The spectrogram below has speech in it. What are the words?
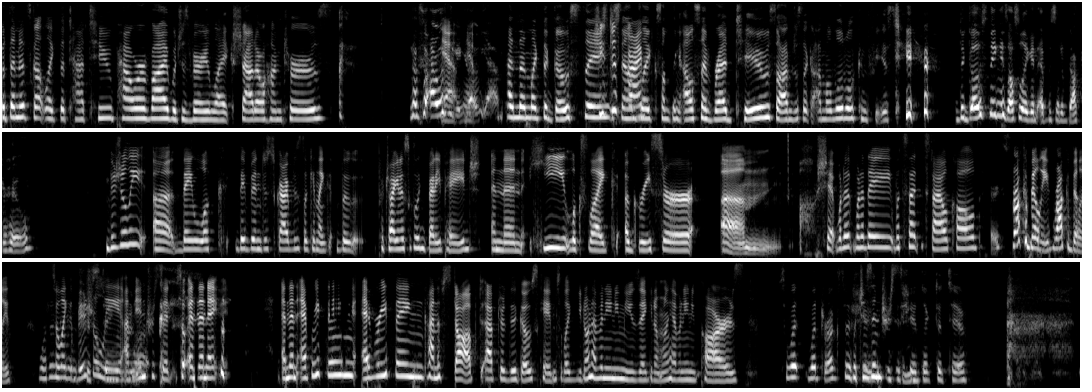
but then it's got like the tattoo power vibe, which is very like shadow hunters. That's what I was Yeah, thinking yeah. of. Yeah. And then like the ghost thing sounds described- like something else I've read too. So I'm just like I'm a little confused here. The ghost thing is also like an episode of Doctor Who. Visually, uh, they look. They've been described as looking like the protagonist looks like Bettie Page, and then he looks like a greaser. Um, oh shit, what are, what are they? What's that style called? Rockabilly, rockabilly. What So like visually, interesting I'm interested. So and then it, and then everything, everything kind of stopped after the ghost came. So like, you don't have any new music, you don't really have any new cars. So what what drugs are Which she is Is she addicted to?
